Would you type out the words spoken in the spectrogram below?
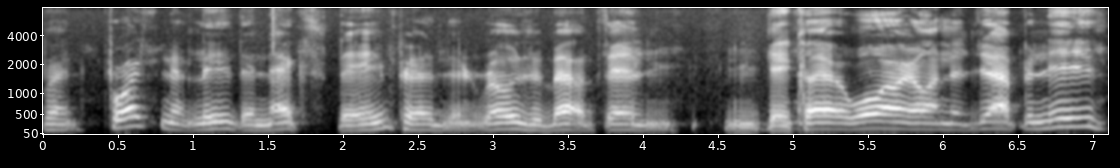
But fortunately, the next day, President Roosevelt said, declare war on the Japanese.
